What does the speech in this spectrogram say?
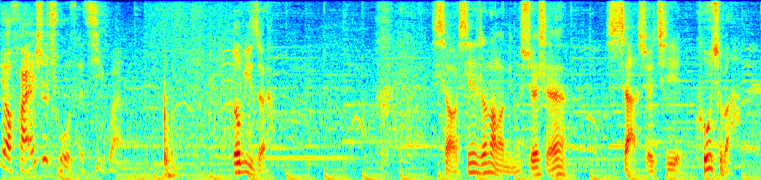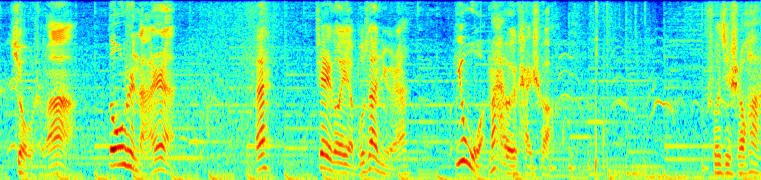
要还是处才奇怪呢。都闭嘴！小心惹恼了你们学神，下学期哭去吧。有什么啊？都是男人。哎，这个也不算女人，比我们还会开车。说句实话，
